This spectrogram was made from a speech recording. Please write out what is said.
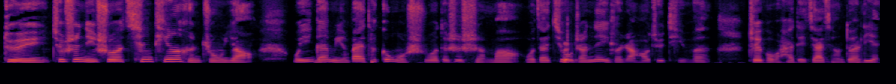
对，就是您说倾听很重要，我应该嗯明白他跟我说的是什么，我再就着那个然后去提问，这个我还得加强锻炼。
